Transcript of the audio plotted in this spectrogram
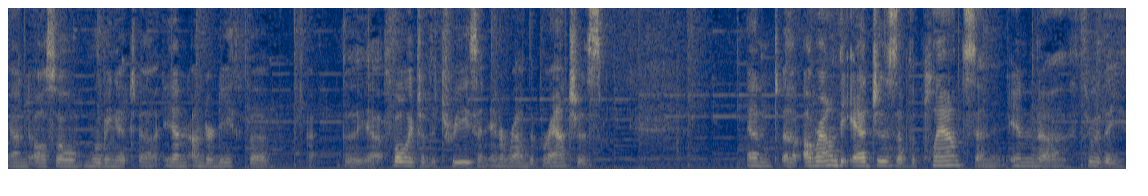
and also moving it uh, in underneath the, the uh, foliage of the trees and in around the branches. And uh, around the edges of the plants and in through the,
